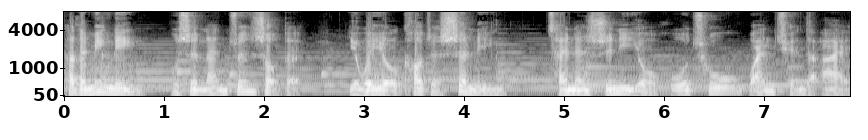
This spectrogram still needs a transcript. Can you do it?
他的命令不是难遵守的，也唯有靠着圣灵。才能使你有活出完全的爱。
